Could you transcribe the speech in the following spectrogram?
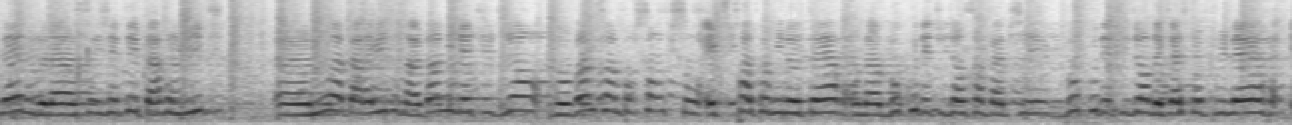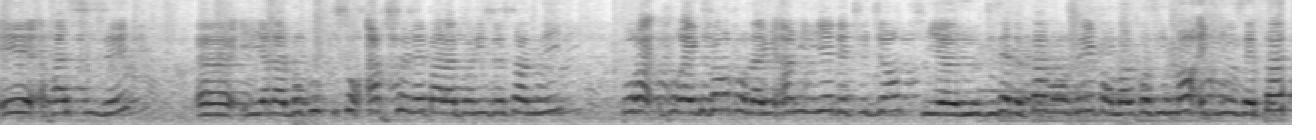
De la CGT Paris 8. Euh, nous, à Paris 8, on a 20 000 étudiants, dont 25% qui sont extra-communautaires. On a beaucoup d'étudiants sans papier, beaucoup d'étudiants des classes populaires et racisés. Euh, il y en a beaucoup qui sont harcelés par la police de Saint-Denis. Pour, pour, exemple, on a eu un millier d'étudiants qui euh, nous disaient ne pas manger pendant le confinement et qui ne nous faisaient pas de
